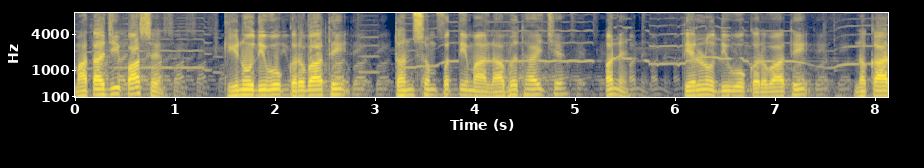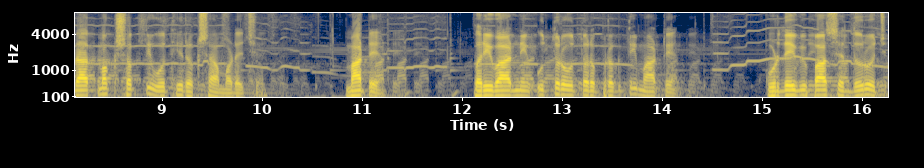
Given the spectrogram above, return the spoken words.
માતાજી પાસે ઘીનો દીવો કરવાથી ધન સંપત્તિમાં લાભ થાય છે અને તેલનો દીવો કરવાથી નકારાત્મક શક્તિઓથી રક્ષા મળે છે. માટે પરિવારની ઉત્તરોત્તર પ્રગતિ માટે કુળદેવી પાસે દરરોજ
